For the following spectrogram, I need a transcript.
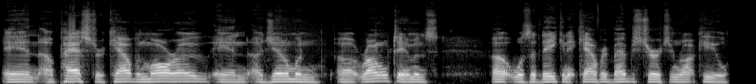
and uh, Pastor Calvin Morrow and a gentleman, uh, Ronald Timmons, uh, was a deacon at Calvary Baptist Church in Rock Hill.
